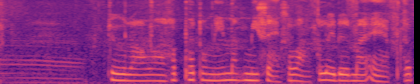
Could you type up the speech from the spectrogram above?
อยๆเจอลาวาครับ เพราะตรงนี้มันมีแสงสว่างก็เลยเดินมาแอบครับ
